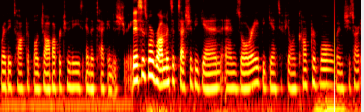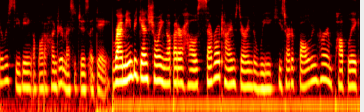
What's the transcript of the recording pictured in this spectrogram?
where they talked about job opportunities in the tech industry. This is where Rahman's obsession began, and Zohreh began to feel uncomfortable when she started receiving about 100 messages a day. Ramin began showing up at her house several times during the week. He started following following her in public.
